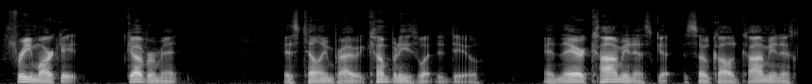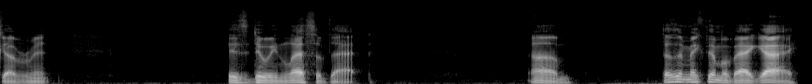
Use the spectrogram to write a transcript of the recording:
free market government is telling private companies what to do and their communist so-called communist government is doing less of that um doesn't make them a bad guy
